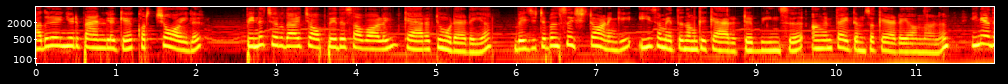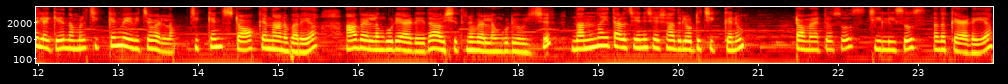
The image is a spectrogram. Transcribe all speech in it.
അത് കഴിഞ്ഞ് ഒരു പാനിലേക്ക് കുറച്ച് ഓയിൽ പിന്നെ ചെറുതായി ചോപ്പ് ചെയ്ത സവാളയും ക്യാരറ്റും കൂടെ ആഡ് ചെയ്യുക. വെജിറ്റബിൾസ് ഇഷ്ടമാണെങ്കിൽ ഈ സമയത്ത് നമുക്ക് ക്യാരറ്റ് ബീൻസ് അങ്ങനത്തെ ഐറ്റംസ് ഒക്കെ ആഡ് ചെയ്യാവുന്നതാണ്. ഇനി അതിലേക്ക് നമ്മൾ ചിക്കൻ വേവിച്ച വെള്ളം ചിക്കൻ സ്റ്റോക്ക് എന്നാണ് പറയുക ആ വെള്ളം കൂടി ആഡ് ചെയ്ത് ആവശ്യത്തിന് വെള്ളം കൂടി ഒഴിച്ച് നന്നായി തിളച്ചതിന് ശേഷം അതിലോട്ട് ചിക്കനും ടൊമാറ്റോ സോസ് ചില്ലി സോസ് അതൊക്കെ ആഡ് ചെയ്യുക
